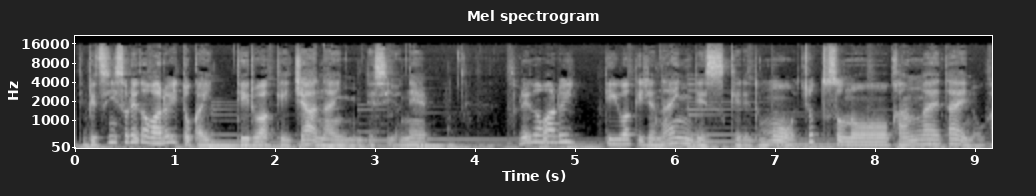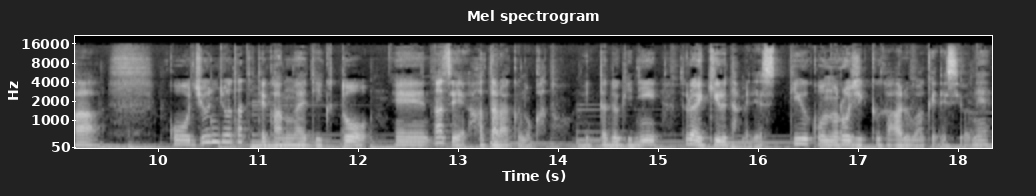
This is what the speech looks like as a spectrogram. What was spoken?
で別にそれが悪いとか言っているわけじゃないんですよね。それが悪いっていうわけじゃないんですけれどもちょっとその考えたいのがこう順序立てて考えていくと、えー、なぜ働くのかといった時にそれは生きるためですっていうこのロジックがあるわけですよね。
